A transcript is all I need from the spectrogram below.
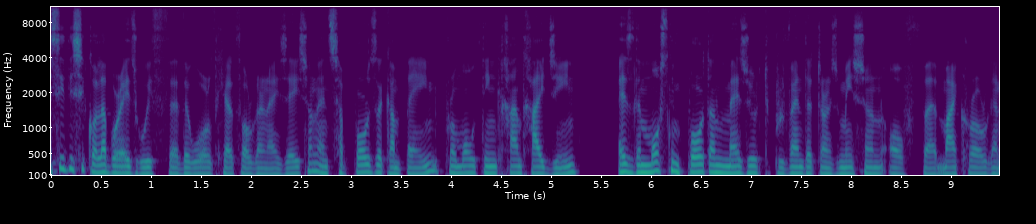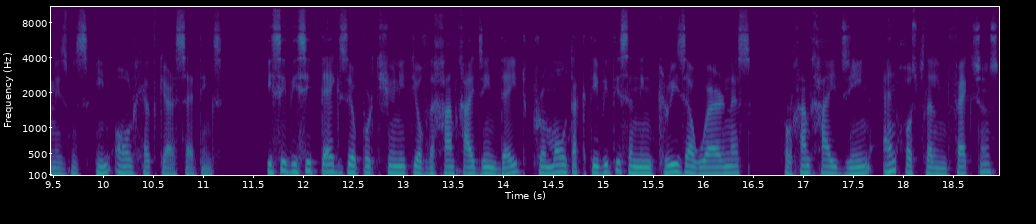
ECDC collaborates with uh, the World Health Organization and supports the campaign promoting hand hygiene as the most important measure to prevent the transmission of uh, microorganisms in all healthcare settings. ECDC takes the opportunity of the Hand Hygiene Day to promote activities and increase awareness for hand hygiene and hospital infections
